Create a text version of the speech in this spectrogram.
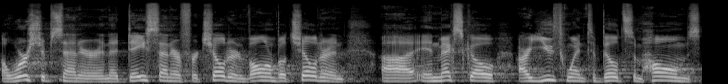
a worship center and a day center for children, vulnerable children. Uh, in Mexico, our youth went to build some homes.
